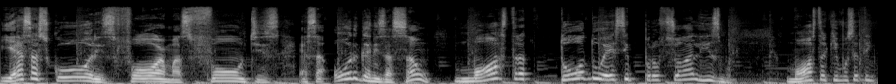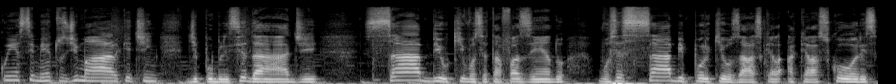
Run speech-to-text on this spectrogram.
E essas cores, formas, fontes, essa organização mostra todo esse profissionalismo. Mostra que você tem conhecimentos de marketing, de publicidade, sabe o que você está fazendo, você sabe por que usar aquelas cores,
